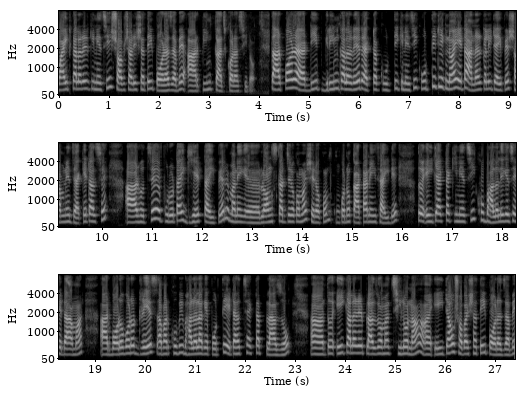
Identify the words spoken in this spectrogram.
হোয়াইট কালারের কিনেছি, সব শাড়ির সাথেই পরা যাবে, আর পিঙ্ক কাজ করা ছিল। তারপর ডিপ গ্রিন কালারের একটা কুর্তি কিনেছি। কুর্তি ঠিক নয়, এটা আনারকালি টাইপের সামনে জ্যাকেট আছে। আর হচ্ছে পুরোটাই ঘের টাইপের মানে লং স্কার্ট যেরকম হয় সেরকম, কোনো কাটা নেই সাইডে তো এইটা একটা কিনেছি, খুব ভালো লেগেছে এটা আমার। আর বড় বড় ড্রেস আমার খুবই ভালো লাগে পরতে, এটা হচ্ছে একটা প্লাজো। তো এই কালারের প্লাজো আমার ছিল না এইটাও সবার সাথেই পরা যাবে,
